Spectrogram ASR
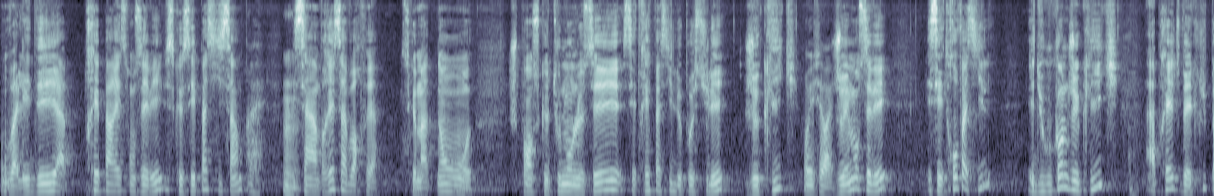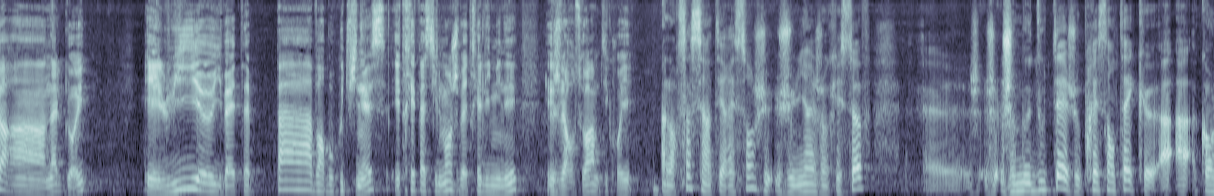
on va l'aider à préparer son CV, parce que c'est pas si simple. Mmh. C'est un vrai savoir-faire. Parce que maintenant, je pense que tout le monde le sait, c'est très facile de postuler. Je clique, je mets mon CV, et c'est trop facile. Et du coup, quand je clique, après, je vais être lu par un algorithme. Et lui, euh, il va pas avoir beaucoup de finesse et très facilement, je vais être éliminé et je vais recevoir un petit courrier. Alors ça, c'est intéressant, Julien et Jean-Christophe. Euh, je, me doutais, je pressentais que quand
